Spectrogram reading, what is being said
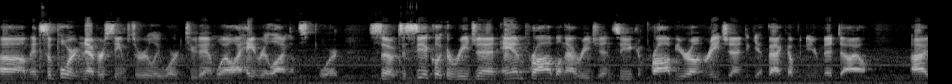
Um, and support never seems to really work too damn well. I hate relying on support. So to see a click of regen and prob on that regen, so you can prob your own regen to get back up into your mid dial, I,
